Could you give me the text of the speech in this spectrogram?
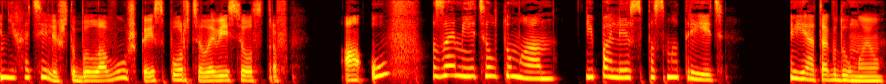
Не хотели, чтобы ловушка испортила весь остров — а Уф заметил туман и полез посмотреть. Я так думаю.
